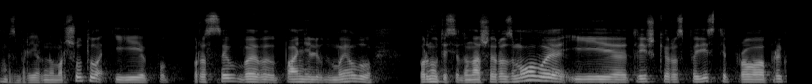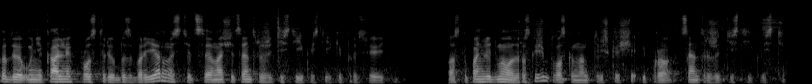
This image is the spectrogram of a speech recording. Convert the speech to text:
безбар'єрного маршруту. І попросив би пані Людмилу повернутися до нашої розмови і трішки розповісти про приклади унікальних просторів безбар'єрності. Це наші центри життєстійкості, які працюють. Ласка, пані Людмила, розкажіть, будь ласка, нам трішки ще і про центри життєстійкості.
